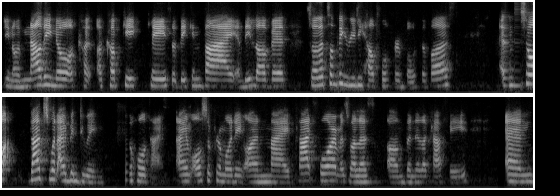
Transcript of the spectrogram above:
you know, now they know a, cu- a cupcake place that they can buy and they love it. So that's something really helpful for both of us. And so that's what I've been doing the whole time. I am also promoting on my platform as well as um, Vanilla Cafe and,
